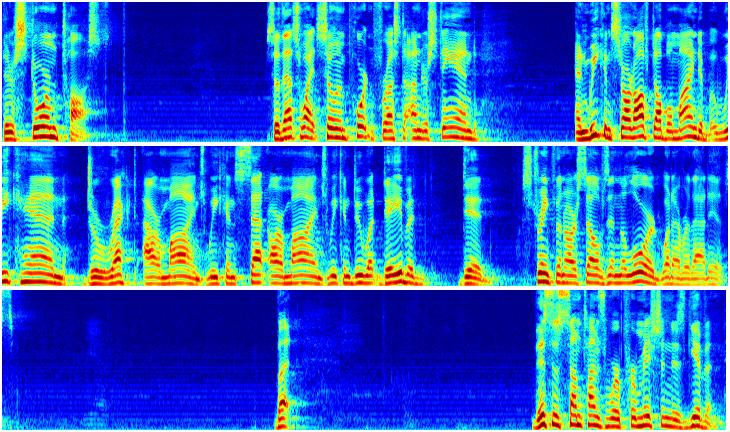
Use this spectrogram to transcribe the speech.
They're storm tossed. So that's why it's so important for us to understand. And we can start off double minded, but we can direct our minds. We can set our minds. We can do what David did strengthen ourselves in the Lord, whatever that is. But this is sometimes where permission is given.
